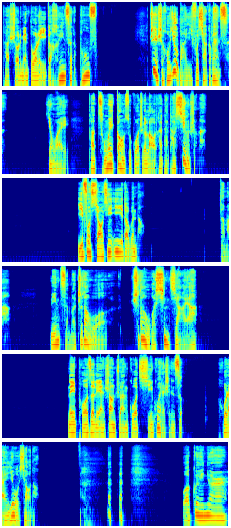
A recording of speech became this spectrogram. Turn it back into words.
他手里面多了一个黑色的包袱。这时候又把姨父吓个半死，因为他从未告诉过这个老太太他姓什么。姨父小心翼翼的问道：“大妈，您怎么知道我知道我姓贾呀？”那婆子脸上转过奇怪的神色，忽然又笑道：“。”我闺女儿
